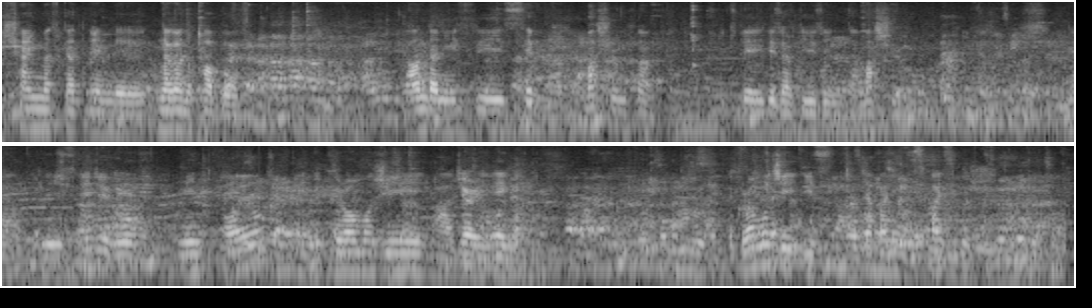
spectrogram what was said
shine muscat and the Nagano purple. The underneath is sep mushroom flan. It's the dessert using the mushroom. Now please enjoy with mint oil and the kuromoji uh, jelly egg. The kuromoji is a Japanese spice food.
